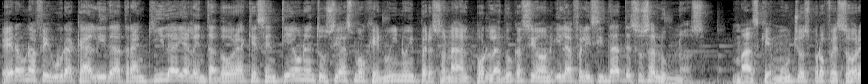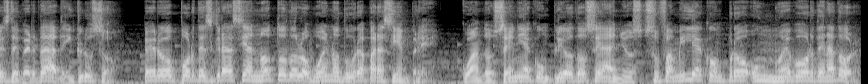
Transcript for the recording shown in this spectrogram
Era una figura cálida, tranquila y alentadora que sentía un entusiasmo genuino y personal por la educación y la felicidad de sus alumnos, más que muchos profesores de verdad incluso. Pero por desgracia no todo lo bueno dura para siempre. Cuando Senia cumplió 12 años, su familia compró un nuevo ordenador,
